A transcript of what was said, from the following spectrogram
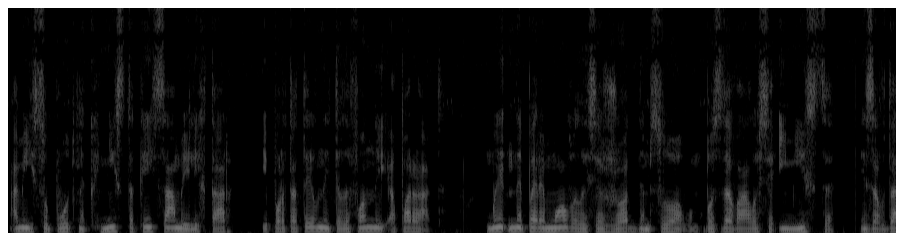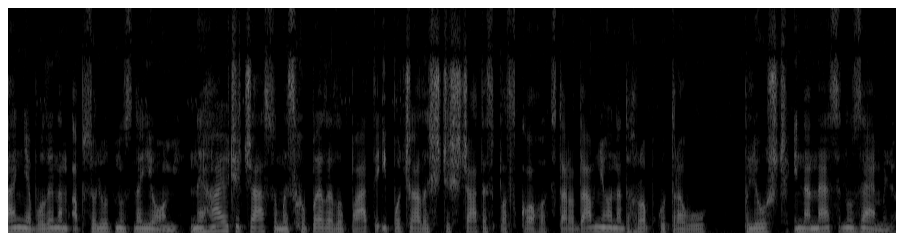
а мій супутник ніс такий самий ліхтар і портативний телефонний апарат. Ми не перемовилися жодним словом, бо, здавалося, і місце, і завдання були нам абсолютно знайомі. Не гаючи часу, ми схопили лопати і почали щищати з плаского стародавнього надгробку траву, плющ і нанесену землю.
